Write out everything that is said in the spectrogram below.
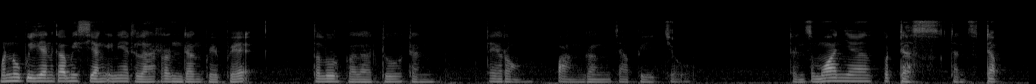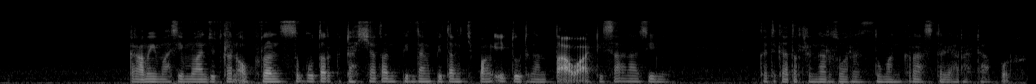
Menu pilihan kami siang ini adalah rendang bebek, telur balado, dan terong panggang cabai hijau dan semuanya pedas dan sedap. Kami masih melanjutkan obrolan seputar kedahsyatan bintang-bintang Jepang itu dengan tawa di sana sini ketika terdengar suara dentuman keras dari arah dapur.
